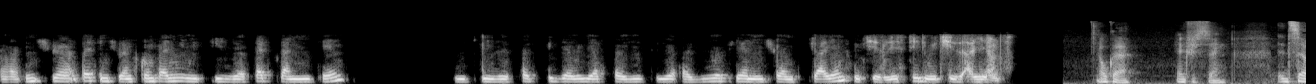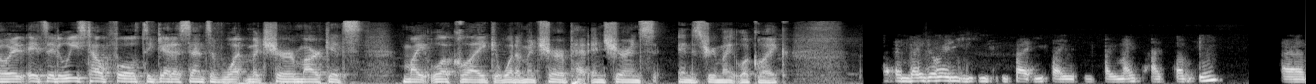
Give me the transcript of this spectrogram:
uh, insurance, pet insurance company, which is uh, Petplan UK, which is a subsidiary of a European insurance giant, which is listed, which is Allianz. Okay, interesting. So it, it's at least helpful to get a sense of what mature markets might look like, what a mature pet insurance industry might look like. And by the way, if, I if I if I might add something, uh,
